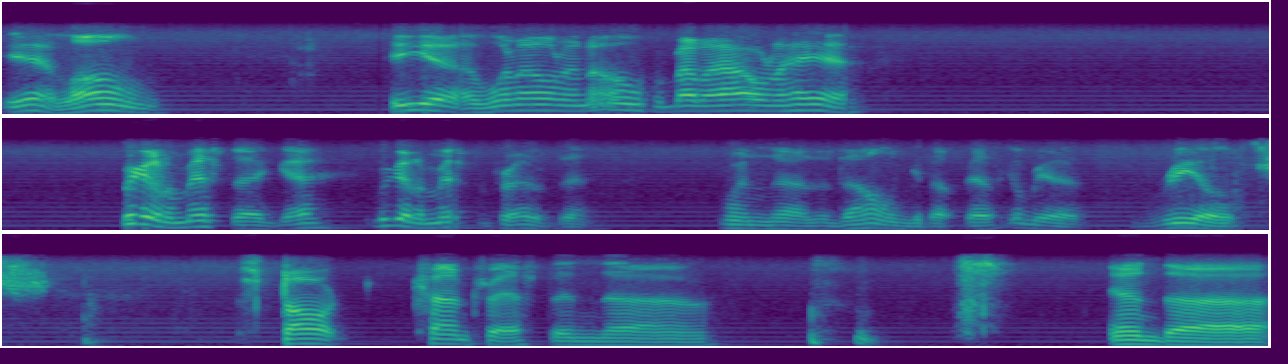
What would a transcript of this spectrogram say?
Yeah, long. He uh, went on and on for about an hour and a half. We're gonna miss that guy. We're gonna miss the president when uh, the dawn get up there. It's gonna be a real stark contrast in uh, and uh,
